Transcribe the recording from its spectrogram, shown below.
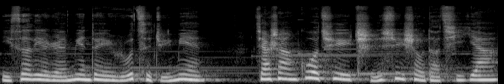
以色列人面对如此局面，加上过去持续受到欺压，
